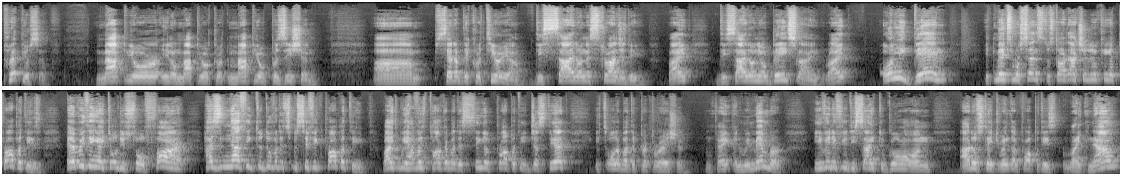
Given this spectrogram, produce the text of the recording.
prep yourself, map your, you know, map your map your position, um, set up the criteria, decide on a strategy, right? Decide on your baseline, right? Only then it makes more sense to start actually looking at properties. Everything I told you so far has nothing to do with a specific property, right? We haven't talked about a single property just yet. It's all about the preparation, okay? And remember, even if you decide to go on out of state rental properties right now,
